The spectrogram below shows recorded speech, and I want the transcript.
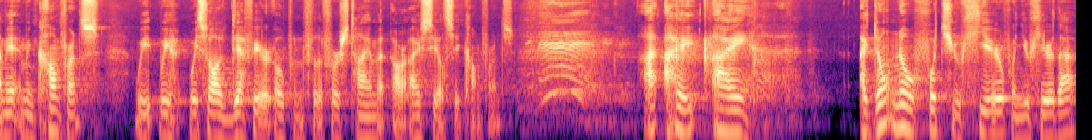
I mean, I mean, conference, we, we, we saw a deaf ear open for the first time at our ICLC conference. I, I, I, I don't know what you hear when you hear that,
